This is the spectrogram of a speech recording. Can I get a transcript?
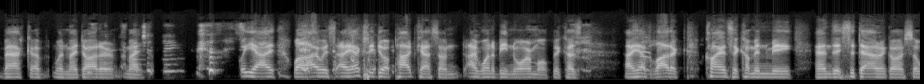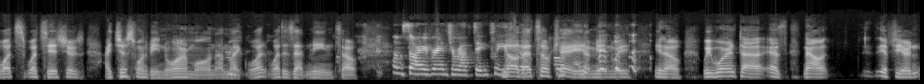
back when my daughter my well yeah I, well I was I actually do a podcast on I want to be normal because I have a lot of clients that come in to me and they sit down and go, "So what's what's the issue?" I just want to be normal, and I'm like, "What what does that mean?" So, I'm sorry for interrupting. Please. No, that's okay. I mean, we you know we weren't uh, as now if you're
